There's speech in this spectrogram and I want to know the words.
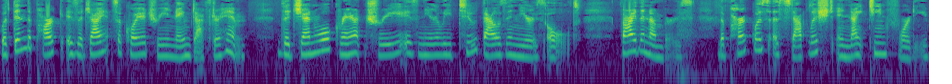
Within the park is a giant sequoia tree named after him. The General Grant tree is nearly 2,000 years old. By the numbers, the park was established in 1940.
